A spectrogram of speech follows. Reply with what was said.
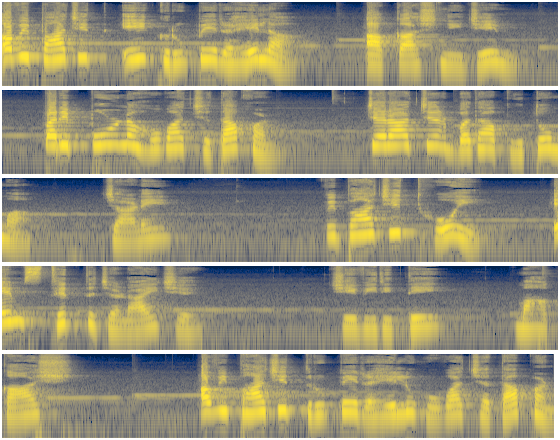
અવિભાજિત એક રૂપે રહેલા આકાશની જેમ પરિપૂર્ણ હોવા છતાં પણ ચરાચર બધા ભૂતોમાં જાણે વિભાજિત હોય એમ સ્થિત જણાય છે. જેવી રીતે મહાકાશ અવિભાજિત રૂપે રહેલું હોવા છતાં પણ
